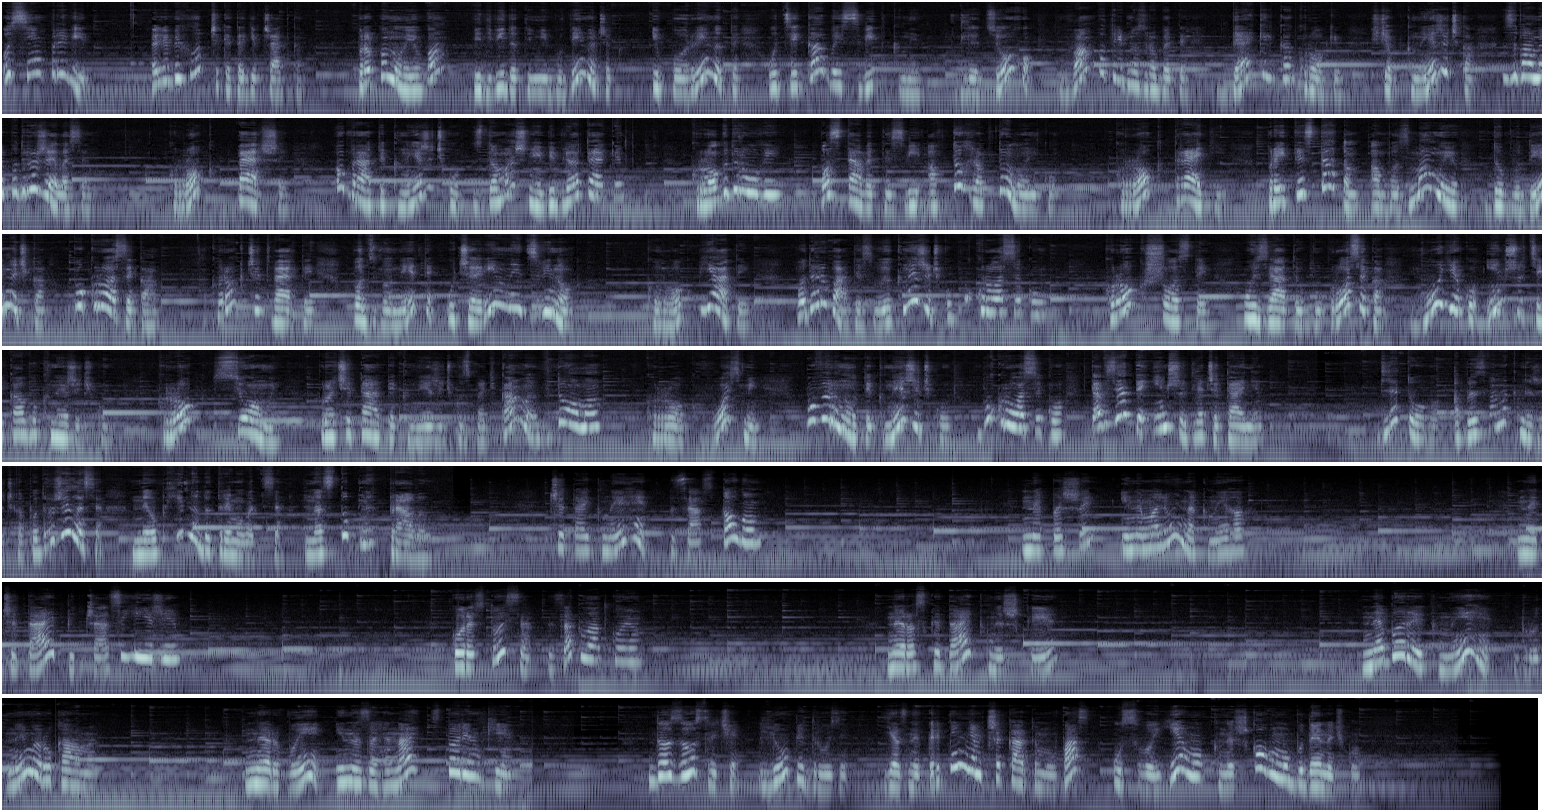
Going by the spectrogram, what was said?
Усім привіт! Любі хлопчики та дівчатка! Пропоную вам відвідати мій будиночок і поринути у цікавий світ книг. Для цього вам потрібно зробити декілька кроків, щоб книжечка з вами подружилася. Крок перший. Обрати книжечку з домашньої бібліотеки. Крок другий. Поставити свій автограф в долоньку. Крок третій. Прийти з татом або з мамою до будиночка по кросика. Крок четвертий. Подзвонити у чарівний дзвінок. Крок п'ятий. Подарувати свою книжечку букросику. Крок шостий. Узяти в букросика будь-яку іншу цікаву книжечку. Крок сьомий. Прочитати книжечку з батьками вдома. Крок восьмий. Повернути книжечку букросику та взяти іншу для читання. Для того, аби з вами книжечка подружилася, необхідно дотримуватися наступних правил. Читай книги за столом. Не пиши і не малюй на книгах. Не читай під час їжі. Користуйся закладкою. Не розкидай книжки. Не бери книги брудними руками. Не рви і не загинай сторінки. До зустрічі, любі друзі! Я з нетерпінням чекатиму вас у своєму книжковому будиночку.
